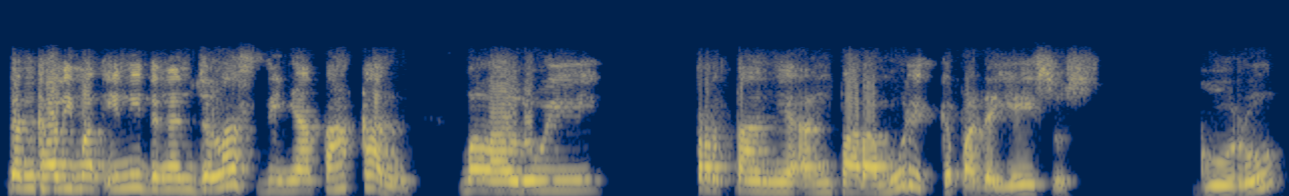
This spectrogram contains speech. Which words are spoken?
Dan kalimat ini dengan jelas dinyatakan melalui pertanyaan para murid kepada Yesus. Guru,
